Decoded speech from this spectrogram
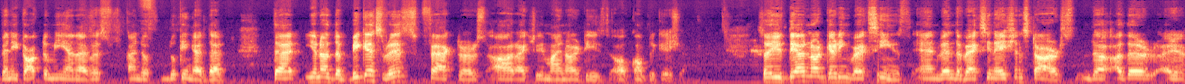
when he talked to me, and I was kind of looking at that that you know the biggest risk factors are actually minorities of complication so if they are not getting vaccines and when the vaccination starts the other uh,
